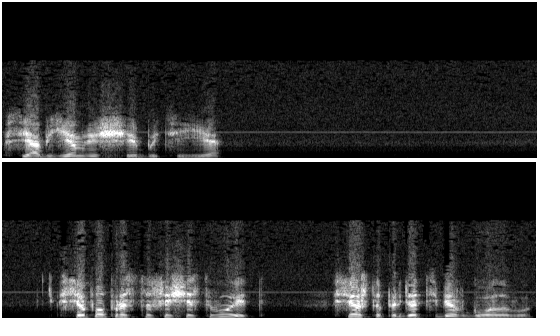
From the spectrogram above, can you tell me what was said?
всеобъемлющее бытие. Все попросту существует, все, что придет тебе в голову,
